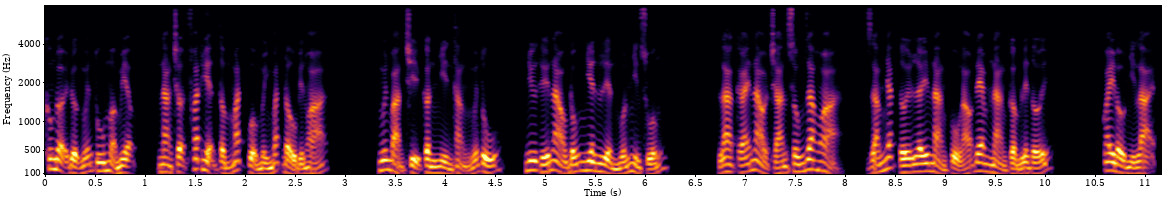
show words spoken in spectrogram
không đợi được nguyễn tú mở miệng, nàng chợt phát hiện tầm mắt của mình bắt đầu biến hóa. Nguyên bản chỉ cần nhìn thẳng nguyễn tú, như thế nào đống nhiên liền muốn nhìn xuống. Là cái nào chán sống ra hỏa, dám nhắc tới lấy nàng cổ áo đem nàng cầm lên tới. Quay đầu nhìn lại,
